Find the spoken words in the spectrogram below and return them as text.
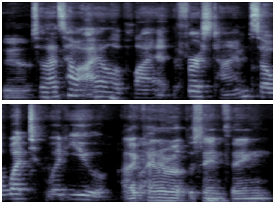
Yeah, So that's how I'll apply it the first time. So what would you I kind of wrote the same thing.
